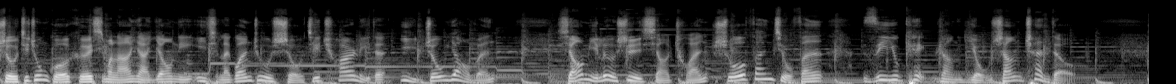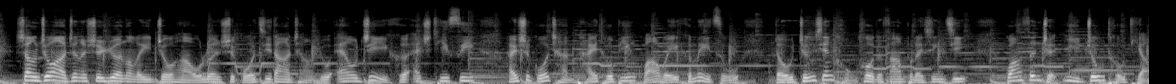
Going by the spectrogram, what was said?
手机中国和喜马拉雅邀您一起来关注手机圈里的一周要闻。小米乐视小船说翻就翻，ZUK 让友商颤抖。上周啊，真的是热闹了一周哈！无论是国际大厂如 LG 和 HTC，还是国产排头兵华为和魅族，都争先恐后的发布了新机，瓜分着一周头条。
